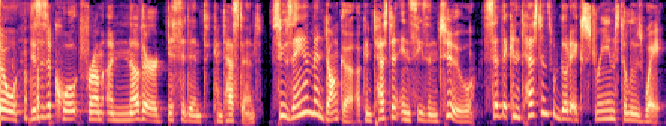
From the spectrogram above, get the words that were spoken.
So this is a quote from another dissident contestant. Suzanne Mendonca, a contestant in season two, said that contestants would go to extremes to lose weight.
